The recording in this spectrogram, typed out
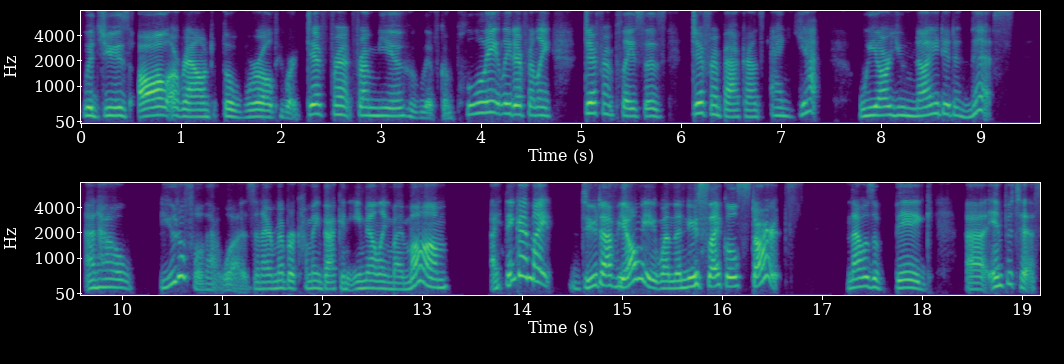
with Jews all around the world who are different from you, who live completely differently, different places, different backgrounds, and yet we are united in this and how beautiful that was. And I remember coming back and emailing my mom, I think I might do Daf Yomi when the new cycle starts. And that was a big uh, impetus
